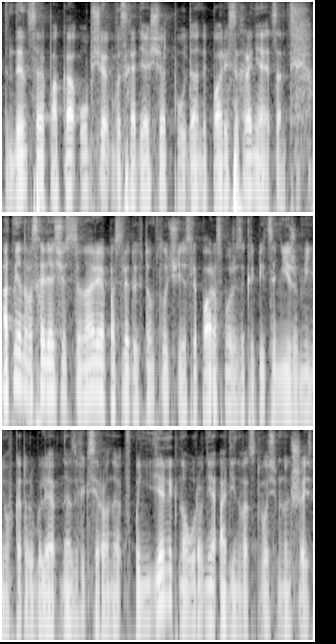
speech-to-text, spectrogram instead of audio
тенденция пока общая восходящая по данной паре сохраняется. Отмена восходящего сценария последует в том случае, если пара сможет закрепиться ниже минимумов, которые были зафиксированы в понедельник на уровне 1.2806.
